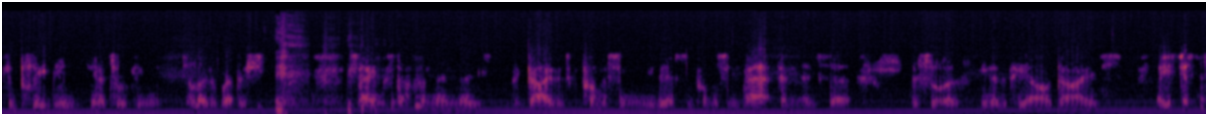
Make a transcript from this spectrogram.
completely, you know, talking a load of rubbish, saying stuff, and then there's the guy that's promising you this and promising that, and there's uh, the sort of, you know, the PR guys. It's just the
